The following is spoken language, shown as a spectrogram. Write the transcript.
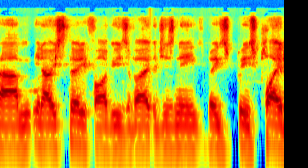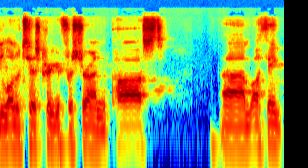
um, you know, he's 35 years of age, isn't he? He's, he's played a lot of Test cricket for Australia in the past. Um, I think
